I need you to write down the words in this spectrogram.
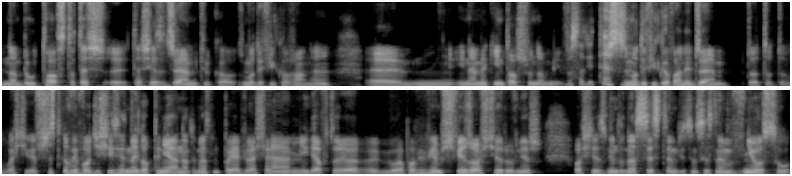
no, był TOS, to też, też jest Jam, tylko zmodyfikowany. I na Macintoshu no, w zasadzie też zmodyfikowany Jam. To, to, to właściwie wszystko wywodzi się z jednego pnia. Natomiast pojawiła się Amiga, w której była powiem świeżości również właśnie ze względu na system, gdzie ten system wniósł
